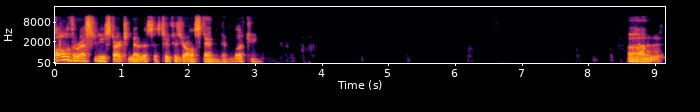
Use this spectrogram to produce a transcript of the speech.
all of the rest of you start to notice this too, because you're all standing there looking. Um, of this.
